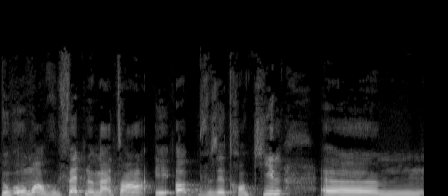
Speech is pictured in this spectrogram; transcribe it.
Donc au moins vous le faites le matin et hop vous êtes tranquille. Euh,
